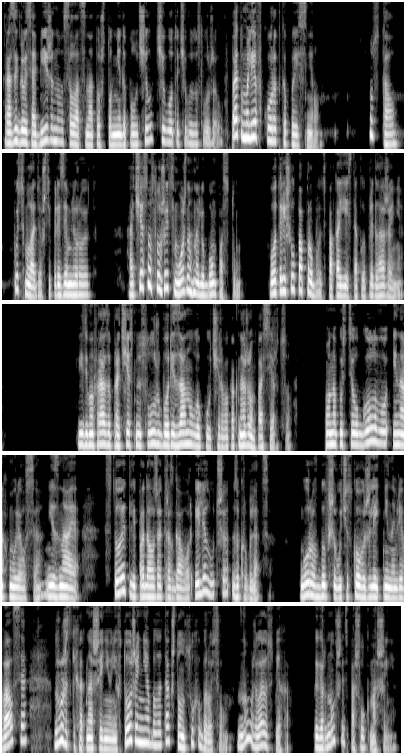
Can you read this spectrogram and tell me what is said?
Разыгрывать обиженного, ссылаться на то, что он недополучил чего-то, чего заслужил. Поэтому Лев коротко пояснил. Устал. Пусть молодежь теперь землю роет. А честно служить можно на любом посту. Вот решил попробовать, пока есть такое предложение. Видимо, фраза про честную службу резанула Кучерова, как ножом по сердцу. Он опустил голову и нахмурился, не зная, стоит ли продолжать разговор или лучше закругляться. Гуров бывшего участкового жалеть не намеревался, дружеских отношений у них тоже не было, так что он сухо бросил. Ну, желаю успеха. Повернувшись, пошел к машине.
